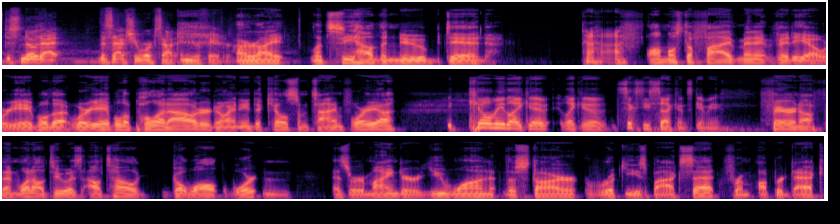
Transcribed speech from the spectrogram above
just know that this actually works out in your favor. All right. Let's see how the noob did. Almost a five minute video. Were you able to were you able to pull it out or do I need to kill some time for you? Kill me like a like a 60 seconds, give me. Fair enough. Then what I'll do is I'll tell Gawalt Wharton as a reminder, you won the Star Rookies box set from Upper Deck.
